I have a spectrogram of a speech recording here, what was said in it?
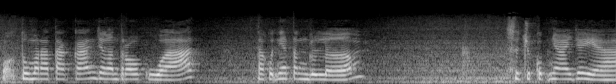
Waktu meratakan jangan terlalu kuat takutnya tenggelam secukupnya aja ya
